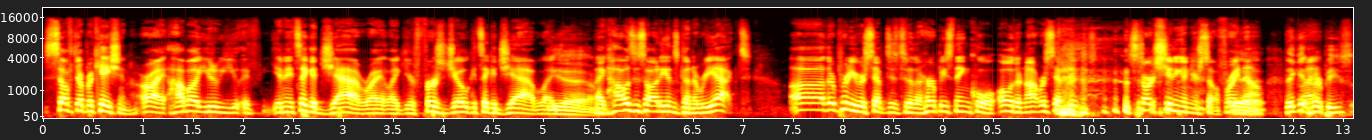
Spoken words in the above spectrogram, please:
Self deprecation. All right. How about you? You if and it's like a jab, right? Like your first joke, it's like a jab. Like, Yeah. like how is this audience gonna react? Uh, they're pretty receptive to the herpes thing. Cool. Oh, they're not receptive. Start shitting on yourself right Yeah. now. They get right? herpes.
